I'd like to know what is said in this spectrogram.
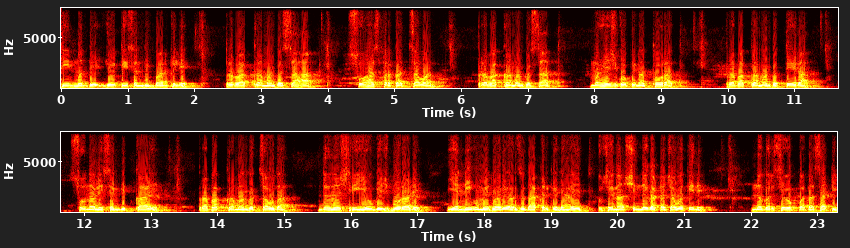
तीन मध्ये ज्योती संदीप बानखिले प्रभाग क्रमांक सहा सुहास प्रकाश चव्हाण. प्रभाग क्रमांक सात महेश गोपीनाथ थोरात. प्रभाग क्रमांक तेरा सोनाली संगीत काळे. प्रभाग क्रमांक चौदा धनश्री योगेश बोराडे यांनी उमेदवारी अर्ज दाखल केले आहेत. शिवसेना शिंदे गटाच्या वतीने नगरसेवक पदासाठी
